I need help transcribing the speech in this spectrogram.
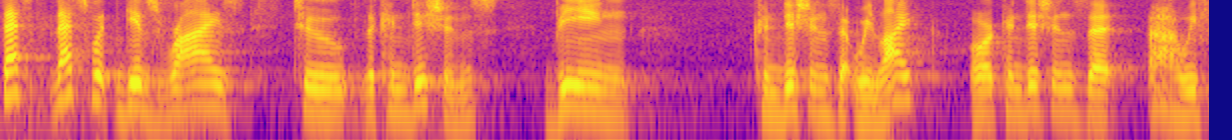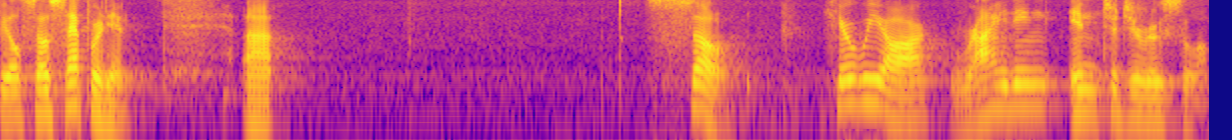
That's, that's what gives rise to the conditions being conditions that we like or conditions that uh, we feel so separate in. Uh, so, here we are riding into Jerusalem.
